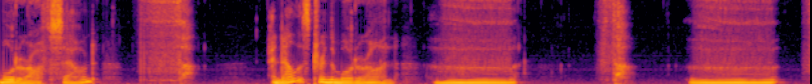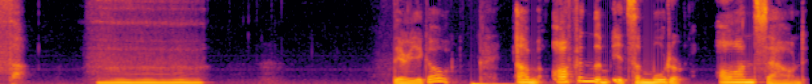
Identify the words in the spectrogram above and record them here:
motor off sound. Th. And now let's turn the motor on. Th, th, th, th. There you go. Um, often the, it's a motor on sound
